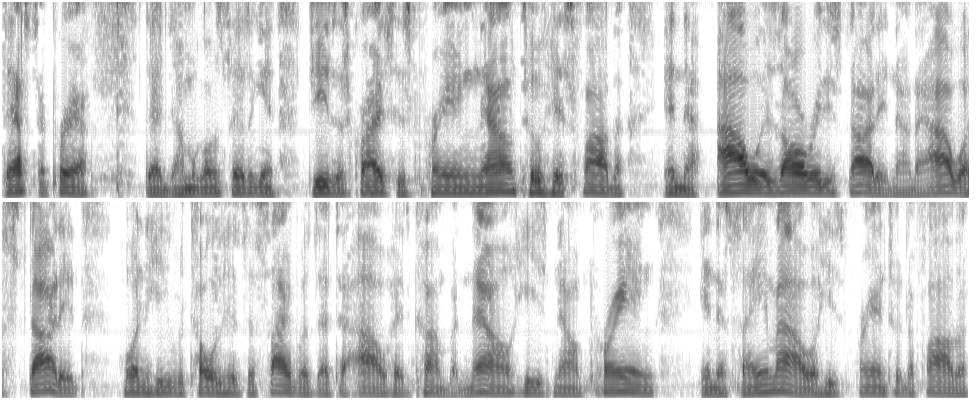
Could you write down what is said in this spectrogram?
That's the prayer that I'm going to say it again. Jesus Christ is praying now to his Father, and the hour is already started. Now, the hour started when he told his disciples that the hour had come, but now he's now praying in the same hour. He's praying to the Father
